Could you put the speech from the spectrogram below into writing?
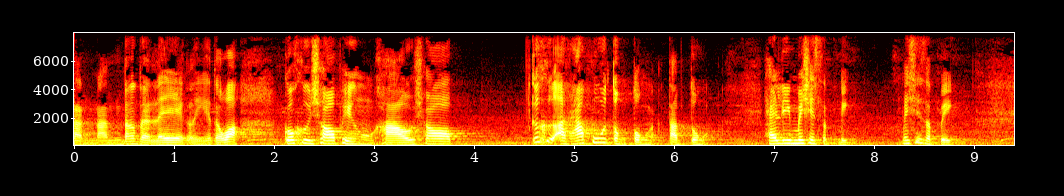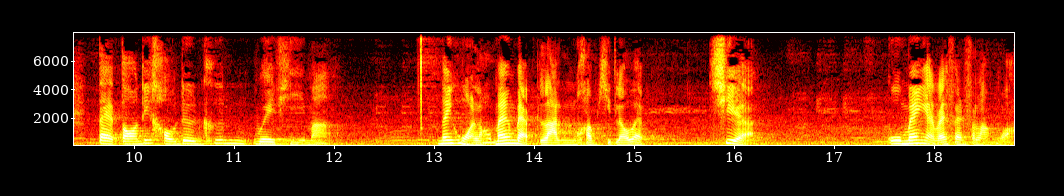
นาดนั้นตั้งแต่แรกอะไรเงี้ย แต่ว่าก็คือชอบเพลงของเขาชอบ ก็คืออะถ้าพูดตรงๆอะตามตรงแฮร์รี่ไม่ใช่สเปคไม่ใช่สเปคแต่ตอนที่เขาเดินขึ้นเวทีมา ในหัวเราแม่งแบบรันความคิดแล้วแบบ เชี่ย กูแม่งอยากได้แฟนฝรั่งว่ะ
